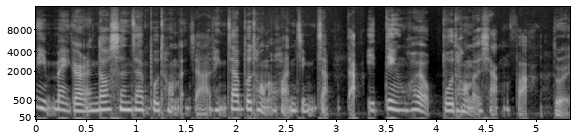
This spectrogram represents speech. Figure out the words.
你每个人都生在不同的家庭，在不同的环境长大，一定会有不同的想法。对，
